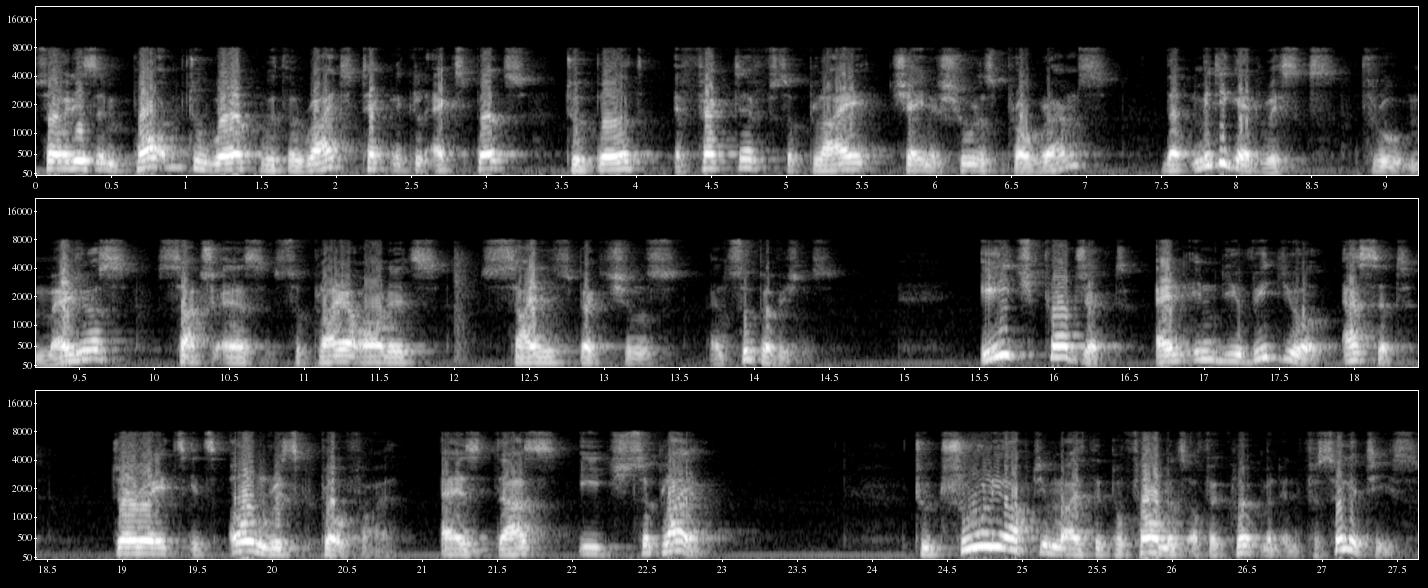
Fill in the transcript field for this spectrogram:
so it is important to work with the right technical experts to build effective supply chain assurance programs that mitigate risks through measures such as supplier audits, site inspections, and supervisions. Each project and individual asset generates its own risk profile as does each supplier. To truly optimize the performance of equipment and facilities,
